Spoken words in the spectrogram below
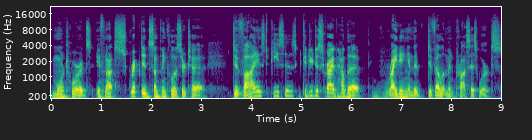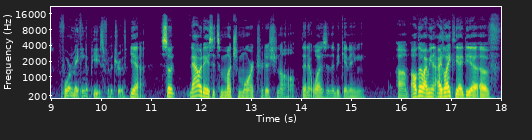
more towards, if not scripted, something closer to devised pieces. Could you describe how the writing and the development process works for making a piece for the truth? Yeah. So nowadays it's much more traditional than it was in the beginning. Um, although, I mean, I like the idea of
